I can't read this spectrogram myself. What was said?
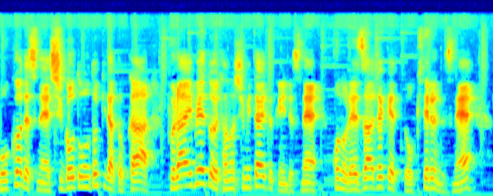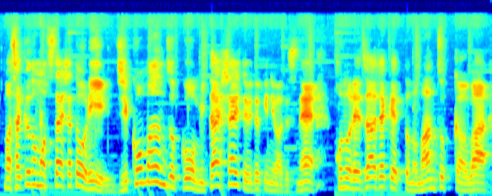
僕はですね、仕事の時だとか、プライベートで楽しみたい時にですね、このレザージャケットを着てるんですね。まあ、先ほどもお伝えした通り、自己満足を満たしたいという時にはですね、このレザージャケットの満足感は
